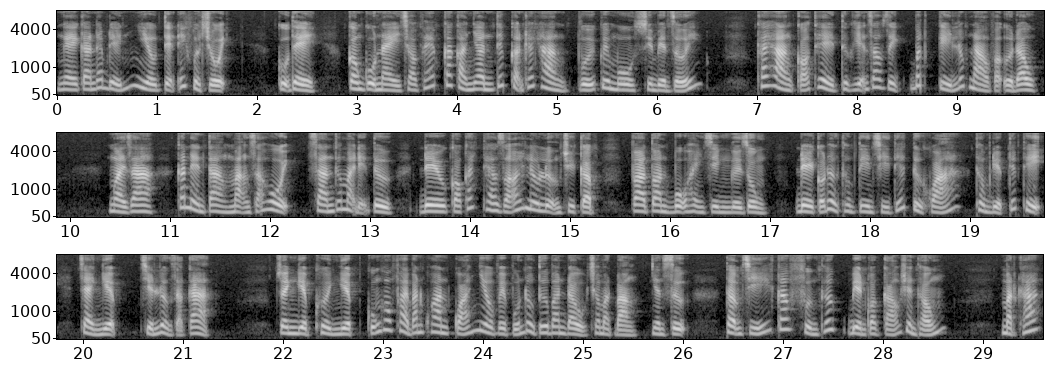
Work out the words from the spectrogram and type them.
ngày càng đem đến nhiều tiện ích vượt trội. Cụ thể, công cụ này cho phép các cá nhân tiếp cận khách hàng với quy mô xuyên biên giới. Khách hàng có thể thực hiện giao dịch bất kỳ lúc nào và ở đâu. Ngoài ra, các nền tảng mạng xã hội, sàn thương mại điện tử đều có cách theo dõi lưu lượng truy cập và toàn bộ hành trình người dùng để có được thông tin chi tiết từ khóa, thông điệp tiếp thị, trải nghiệm, chiến lược giá cả. Doanh nghiệp khởi nghiệp cũng không phải băn khoăn quá nhiều về vốn đầu tư ban đầu cho mặt bằng, nhân sự, thậm chí các phương thức biển quảng cáo truyền thống. Mặt khác,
